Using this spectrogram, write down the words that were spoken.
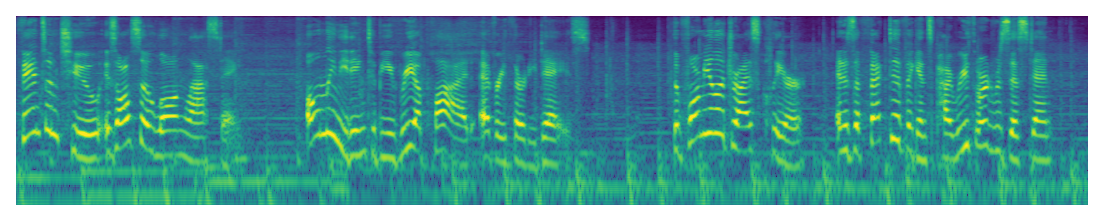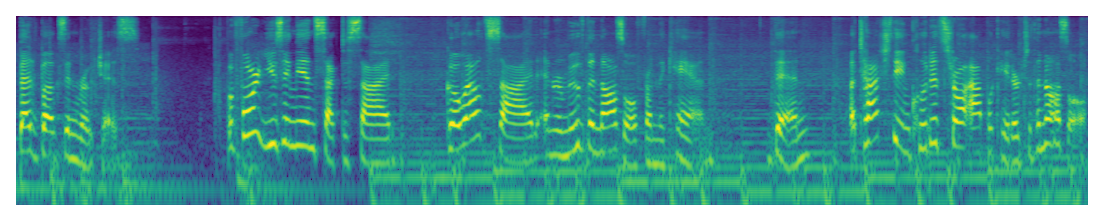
Phantom 2 is also long-lasting, only needing to be reapplied every 30 days. The formula dries clear and is effective against pyrethroid-resistant bedbugs and roaches. Before using the insecticide, go outside and remove the nozzle from the can. Then, Attach the included straw applicator to the nozzle.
